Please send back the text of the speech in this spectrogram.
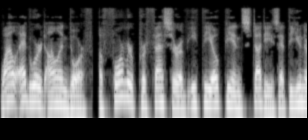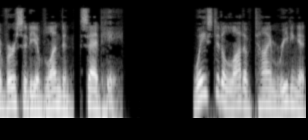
While Edward Ullendorff, a former professor of Ethiopian studies at the University of London, said he wasted a lot of time reading it.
